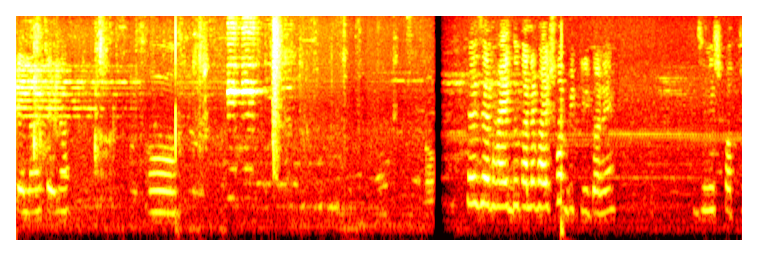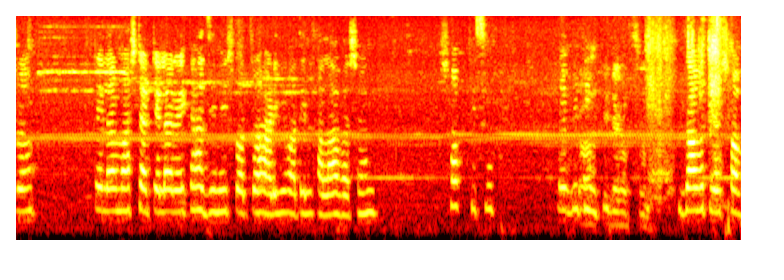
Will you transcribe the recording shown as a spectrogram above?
টেলার টেলার ও। এই যে ভাই দোকানে ভাই সব বিক্রি করে। জিনিসপত্র, টেলার মাস্টার, টেলারের কাজ, জিনিসপত্র, হাড়ি, পাতিল, থালা, বাসন সব কিছু এভরিথিং যাবতীয় সব।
